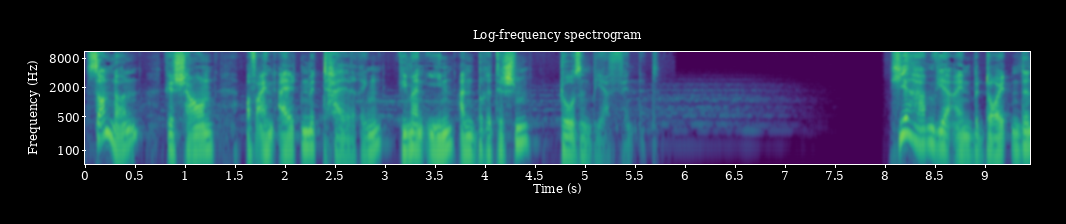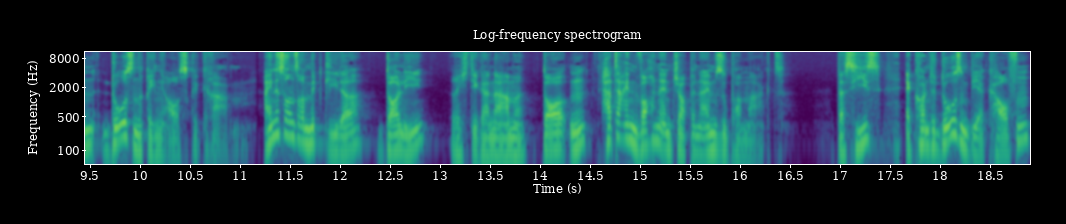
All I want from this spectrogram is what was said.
sondern wir schauen auf einen alten Metallring, wie man ihn an britischem Dosenbier findet. Hier haben wir einen bedeutenden Dosenring ausgegraben. Eines unserer Mitglieder, Dolly, richtiger Name Dalton, hatte einen Wochenendjob in einem Supermarkt. Das hieß, er konnte Dosenbier kaufen,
